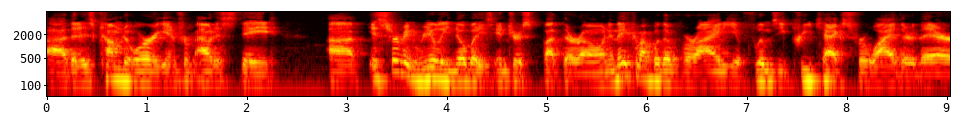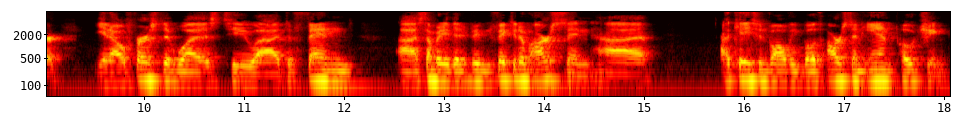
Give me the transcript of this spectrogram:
uh, that has come to Oregon from out of state uh, is serving really nobody's interest but their own, and they come up with a variety of flimsy pretexts for why they're there. You know, first it was to uh, defend uh, somebody that had been convicted of arson, uh, a case involving both arson and poaching.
